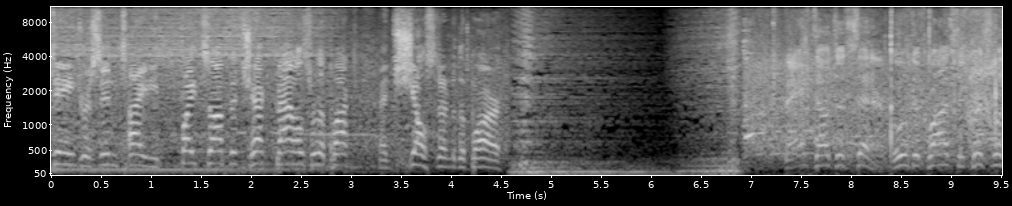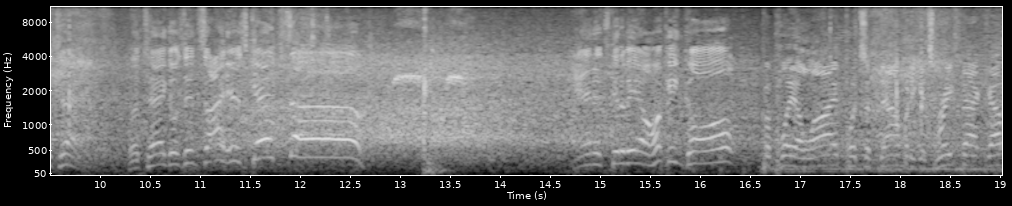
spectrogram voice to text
dangerous in tight. He fights off the check, battles for the puck, and shells it under the bar. Banks out to center. Moved across to Chris Letang. Letang goes inside. Here's Guentzel! And it's going to be a hooking call. But play alive, puts him down, but he gets right back up,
